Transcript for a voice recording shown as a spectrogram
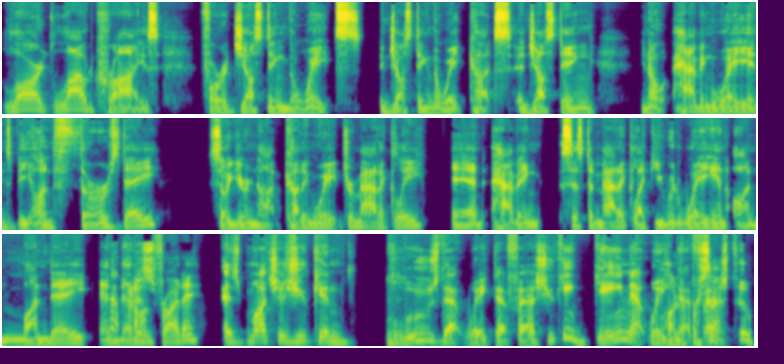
large, loud cries for adjusting the weights, adjusting the weight cuts, adjusting, you know, having weigh ins be on Thursday. So you're not cutting weight dramatically and having systematic, like you would weigh in on Monday and Yeah, then on it's- Friday. as much as you can lose that weight that fast, you can gain that weight that 100%. fast too.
